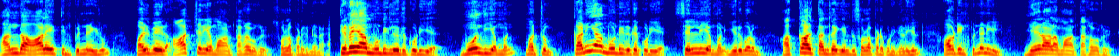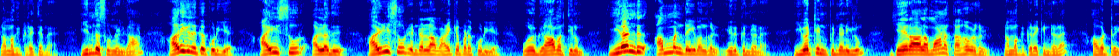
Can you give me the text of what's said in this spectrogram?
அந்த ஆலயத்தின் பின்னணியிலும் பல்வேறு ஆச்சரியமான தகவல்கள் சொல்லப்படுகின்றன. திணையாமூண்டியில் இருக்கக்கூடிய மோந்தியம்மன் மற்றும் கனியாம்பூண்டில் இருக்கக்கூடிய செல்லியம்மன் இருவரும் அக்கால் தங்கை என்று சொல்லப்படக்கூடிய நிலையில் அவற்றின் பின்னணியில் ஏராளமான தகவல்கள் நமக்கு கிடைத்தன. இந்த சூழ்நிலைதான் அருகில் இருக்கக்கூடிய ஐசூர் அல்லது அழிசூர் என்றெல்லாம் அழைக்கப்படக்கூடிய ஒரு கிராமத்திலும் இரண்டு அம்மன் தெய்வங்கள் இருக்கின்றன. இவற்றின் பின்னணியிலும் ஏராளமான தகவல்கள் நமக்கு கிடைக்கின்றன. அவற்றை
